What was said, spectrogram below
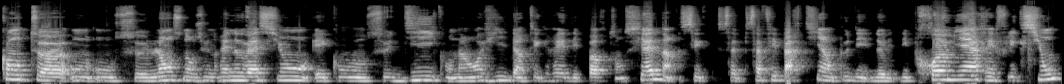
quand euh, on, on, se lance dans une rénovation et qu'on se dit qu'on a envie d'intégrer des portes anciennes, c'est ça, ça, fait partie un peu des, des premières réflexions,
